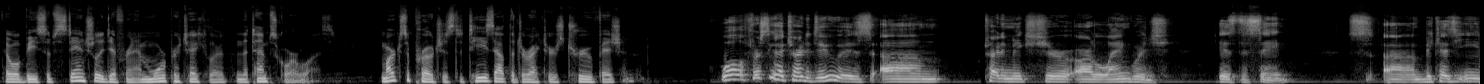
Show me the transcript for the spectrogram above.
that will be substantially different and more particular than the temp score was. Mark's approach is to tease out the director's true vision. Well, the first thing I try to do is um, try to make sure our language is the same. Um, because you,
